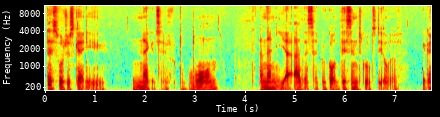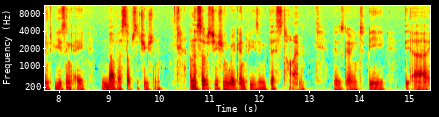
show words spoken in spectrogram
This will just get you negative 1. And then, yeah, as I said, we've got this integral to deal with. We're going to be using a, another substitution. And the substitution we're going to be using this time is going to be the uh,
